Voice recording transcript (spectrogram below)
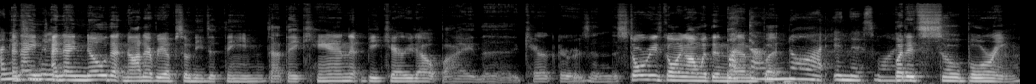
I And I make- and I know that not every episode needs a theme. That they can be carried out by the characters and the stories going on within But them. they're But not in this one. but it's so boring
